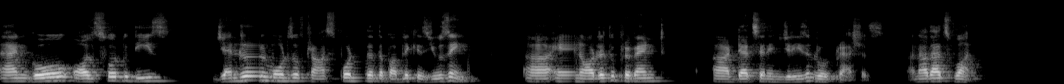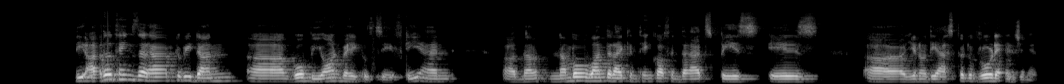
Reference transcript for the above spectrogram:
and go also to these general modes of transport that the public is using uh, in order to prevent uh, deaths and injuries and road crashes. Now, that's one. The other things that have to be done uh, go beyond vehicle safety. And uh, the number one that I can think of in that space is uh, you know, the aspect of road engineering,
